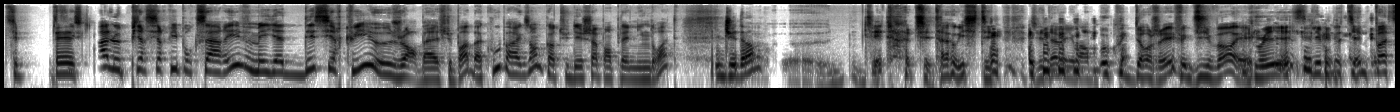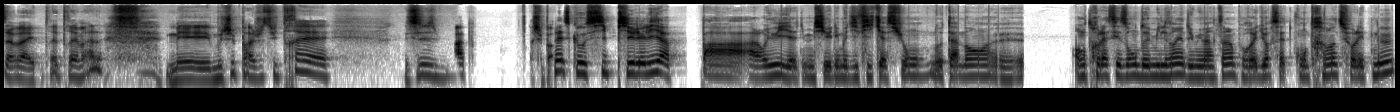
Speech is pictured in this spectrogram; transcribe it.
C'est c'est pas le pire circuit pour que ça arrive, mais il y a des circuits, euh, genre, bah, je sais pas, Bakou par exemple, quand tu déchappes en pleine ligne droite. Jeddah euh, Jeddah, Jeddah, oui, Jeddah va y avoir beaucoup de dangers, effectivement, et oui. si les pneus ne tiennent pas, ça va être très très mal. Mais je sais pas, je suis très. Ah, je sais pas. Est-ce que aussi Pirelli a pas. Alors, oui, il y a eu des modifications, notamment euh, entre la saison 2020 et 2021 pour réduire cette contrainte sur les pneus.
